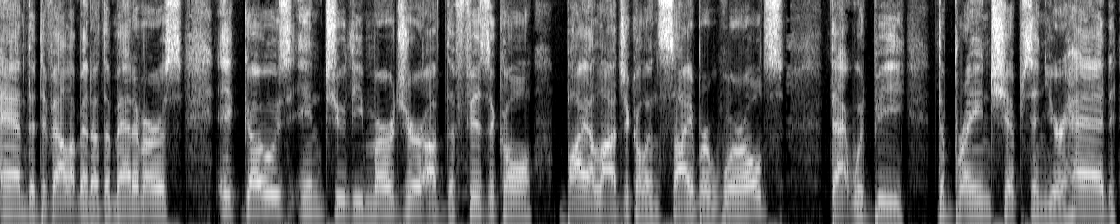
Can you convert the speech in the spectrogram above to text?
and the development of the metaverse. It goes into the merger of the physical, biological, and cyber worlds. That would be the brain chips in your head.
